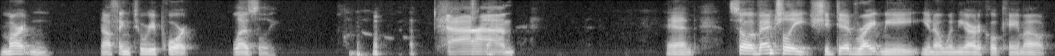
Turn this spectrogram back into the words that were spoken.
Martin, nothing to report. Leslie. um, and so eventually she did write me, you know, when the article came out.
